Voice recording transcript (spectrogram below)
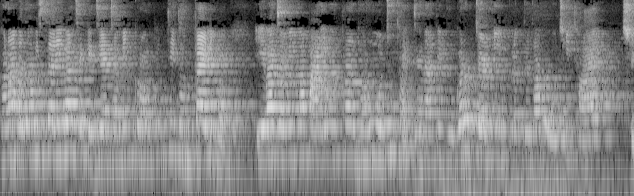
ઘણા બધા વિસ્તાર એવા છે કે જ્યાં જમીન કોન્ક્રીટથી ઢંકાયેલી હોય, એવા જમીનમાં પાણીનું ત્રણ ઘણું ઓછું થાય, જેનાથી ભૂગર્ભ જળની ઉપલબ્ધતા ઓછી થાય છે.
